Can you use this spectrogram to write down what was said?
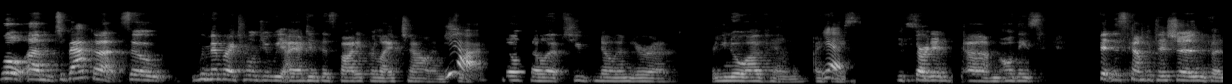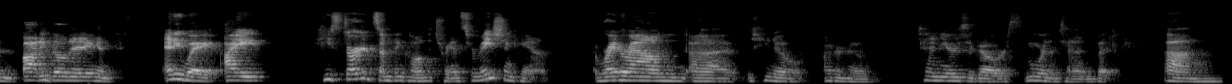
Well, um, to back up, so remember I told you we I did this body for life challenge. Yeah. Bill Phillips, you know him, you're a or you know of him. I yes. Think. He started um, all these fitness competitions and bodybuilding and anyway, I he started something called the transformation camp right around uh, you know, I don't know, 10 years ago or more than 10, but um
